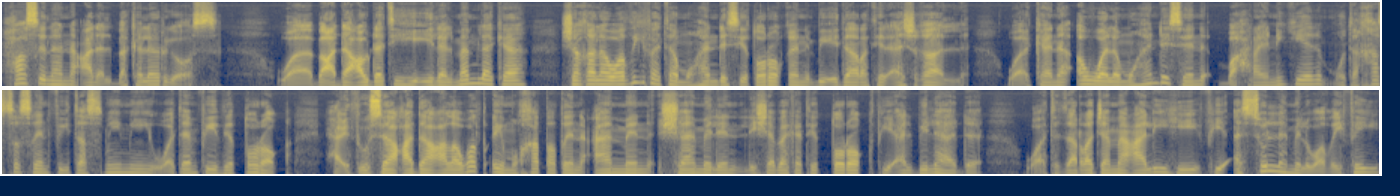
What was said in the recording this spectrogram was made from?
حاصلا على البكالوريوس. وبعد عودته إلى المملكة شغل وظيفة مهندس طرق بإدارة الأشغال وكان أول مهندس بحريني متخصص في تصميم وتنفيذ الطرق حيث ساعد على وضع مخطط عام شامل لشبكة الطرق في البلاد وتدرج معاليه في السلم الوظيفي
